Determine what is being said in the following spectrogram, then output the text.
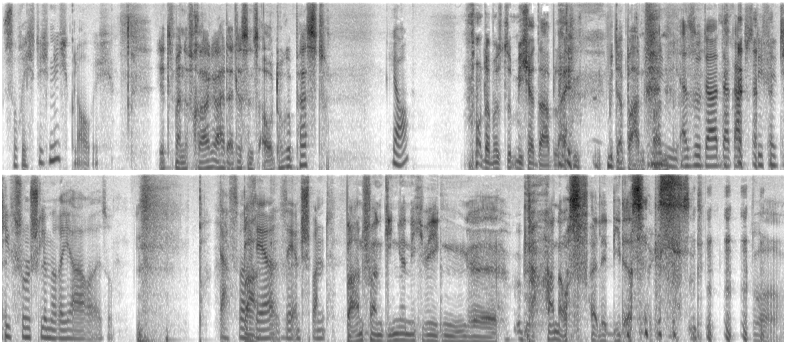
So richtig nicht, glaube ich. Jetzt meine Frage, hat alles ins Auto gepasst? Ja. Oder müsste Micha da bleiben? Mit der Bahn fahren? Nee, also da, da gab es definitiv schon schlimmere Jahre. Also das war Bah. sehr, sehr entspannt. Bahnfahren ging ja nicht wegen äh, Bahnausfall in Niedersachsen. oh.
